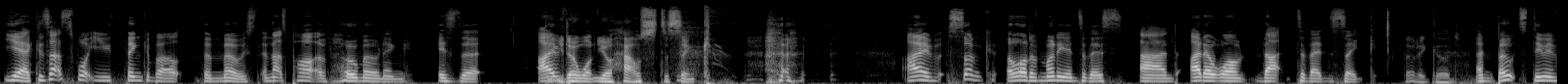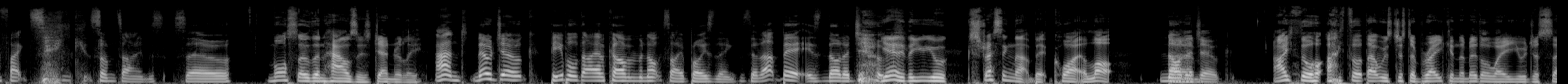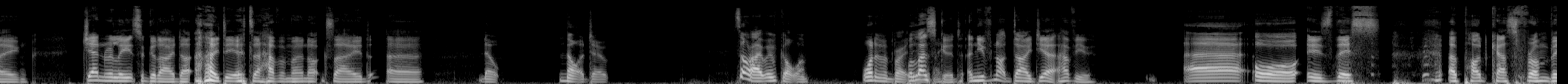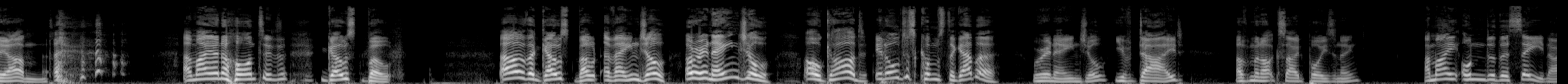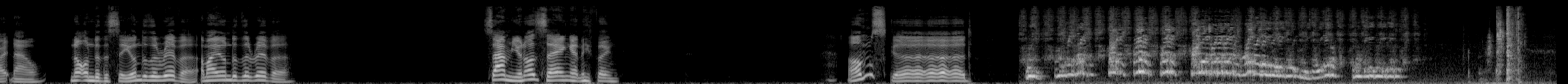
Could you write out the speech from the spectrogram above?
Yeah, because that's what you think about the most, and that's part of homeowning. Is that I've You don't want your house to sink. I've sunk a lot of money into this, and I don't want that to then sink. Very good. And boats do, in fact, sink sometimes. So, More so than houses generally. and no joke, people die of carbon monoxide poisoning. So that bit is not a joke. Yeah, the, you were stressing that bit quite a lot. not a um, joke. I thought I thought that was just a break in the middle where you were just saying, generally, it's a good ide- idea to have a monoxide. Uh, No, not a joke. It's all right. We've got one. One of them broke. well, that's good. And you've not died yet, have you? Uh, Or is this a podcast from beyond? Am I in a haunted ghost boat? Oh, the ghost boat of Angel, or an angel. Oh God, it all just comes together. We're an angel. You've died of monoxide poisoning. Am I under the sea right now? Not under the sea, under the river. Am I under the river? Sam, you're not saying anything. I'm scared.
